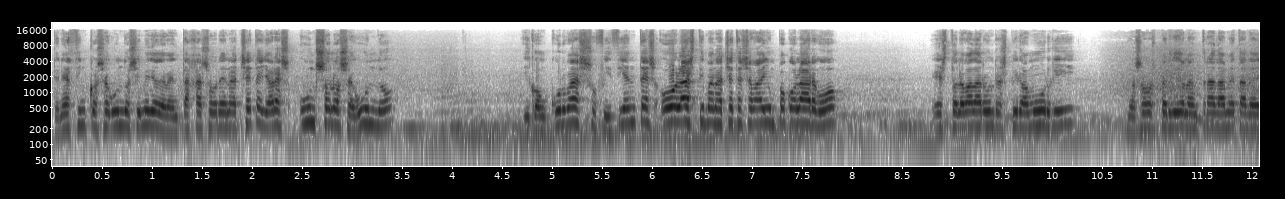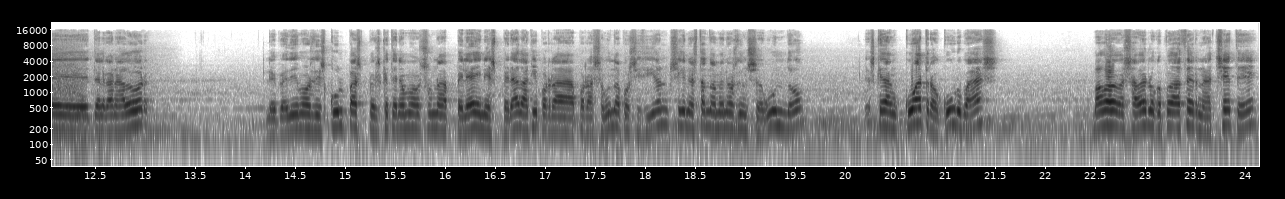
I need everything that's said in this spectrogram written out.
Tenía 5 segundos y medio de ventaja sobre Nachete y ahora es un solo segundo. Y con curvas suficientes. ¡Oh, lástima! Nachete se va ahí un poco largo. Esto le va a dar un respiro a Murgi. Nos hemos perdido la entrada meta del ganador. Le pedimos disculpas, pero es que tenemos una pelea inesperada aquí por la, por la segunda posición. Siguen estando a menos de un segundo. Les quedan cuatro curvas. Vamos a ver lo que puede hacer Nachete.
